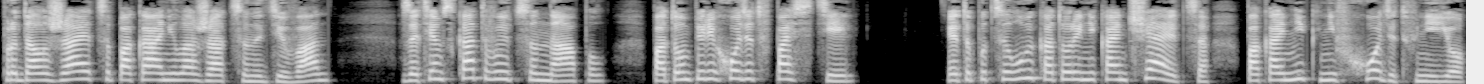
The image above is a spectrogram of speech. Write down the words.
продолжается, пока они ложатся на диван, затем скатываются на пол, потом переходят в постель, это поцелуй, который не кончается, пока Ник не входит в нее,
